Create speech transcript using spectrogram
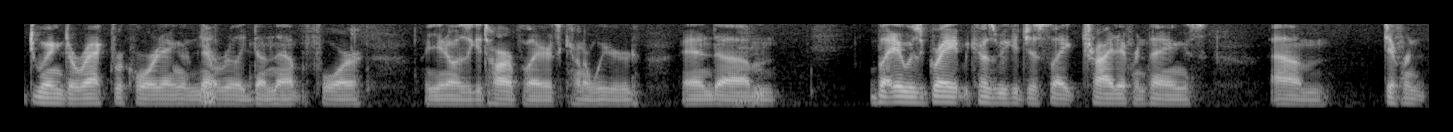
doing direct recording. I've never really done that before. You know, as a guitar player, it's kind of weird. And um, but it was great because we could just like try different things, um, different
